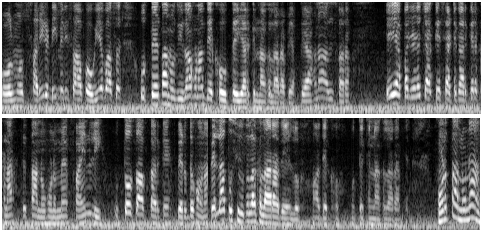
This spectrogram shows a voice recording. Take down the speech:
ਆਲਮੋਸਟ ਸਾਰੀ ਗੱਡੀ ਮੇਰੀ ਸਾਫ਼ ਹੋ ਗਈ ਆ, ਬਸ ਉੱਤੇ ਤੁਹਾਨੂੰ ਦੀਦਾ ਹੋਣਾ, ਦੇਖੋ ਉੱਤੇ ਯਾਰ ਕਿੰਨਾ ਖਲਾਰਾ ਪਿਆ ਪਿਆ ਹਨਾ ਆਦੇ ਸਾਰਾ। ਇਹ ਆਪਾਂ ਜਿਹੜਾ ਚੱਕ ਕੇ ਸੈੱਟ ਕਰਕੇ ਰੱਖਣਾ, ਤੇ ਤੁਹਾਨੂੰ ਹੁਣ ਮੈਂ ਫਾਈਨਲੀ ਉੱਤੋਂ ਸਾਫ਼ ਕਰਕੇ ਫਿਰ ਦਿਖਾਉਣਾ। ਪਹਿਲਾਂ ਤੁਸੀਂ ਉਤਲਾ ਖਲਾਰਾ ਦੇਖ ਲਓ ਆ ਦੇਖੋ ਉੱਤੇ ਕਿੰਨਾ ਖਲਾਰਾ ਪਿਆ। ਹੁਣ ਤੁਹਾਨੂੰ ਨਾ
